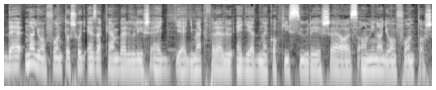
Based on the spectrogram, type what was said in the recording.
de nagyon fontos, hogy ezeken belül is egy-egy megfelelő egyednek a kiszűrése az, ami nagyon fontos.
